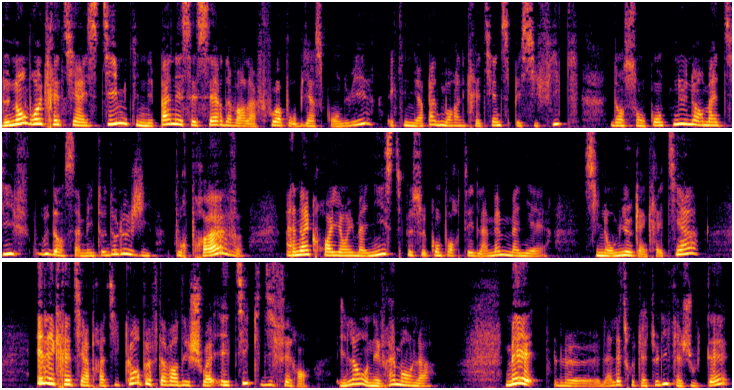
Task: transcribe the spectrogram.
De nombreux chrétiens estiment qu'il n'est pas nécessaire d'avoir la foi pour bien se conduire et qu'il n'y a pas de morale chrétienne spécifique dans son contenu normatif ou dans sa méthodologie. Pour preuve, un incroyant humaniste peut se comporter de la même manière, sinon mieux qu'un chrétien, et les chrétiens pratiquants peuvent avoir des choix éthiques différents. Et là, on est vraiment là. Mais la lettre catholique ajoutait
